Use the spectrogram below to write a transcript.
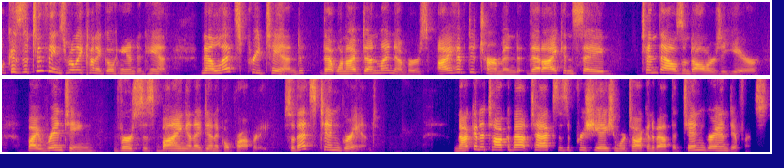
because the two things really kind of go hand in hand. Now, let's pretend that when I've done my numbers, I have determined that I can save $10,000 a year by renting versus buying an identical property. So that's 10 grand. Not going to talk about taxes, appreciation. We're talking about the 10 grand difference.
